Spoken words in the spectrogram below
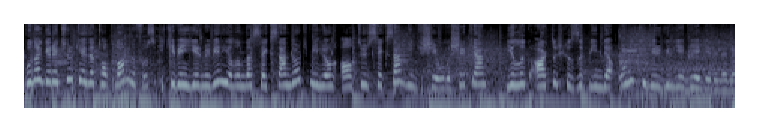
Buna göre Türkiye'de toplam nüfus 2021 yılında 84 milyon 680 bin kişiye ulaşırken yıllık artış hızı binde 12,7'ye geriledi.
